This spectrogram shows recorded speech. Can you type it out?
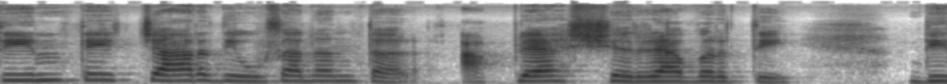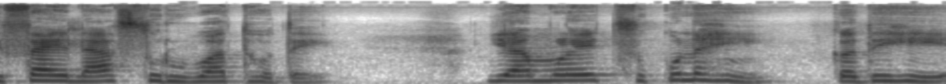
तीन ते चार दिवसानंतर आपल्या शरीरावरती दिसायला सुरुवात होते. यामुळे चुकूनही कधीही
